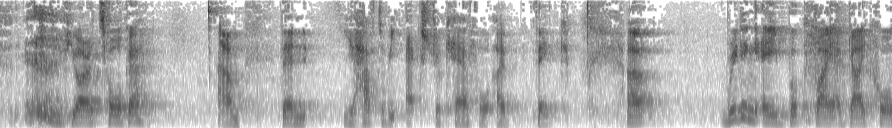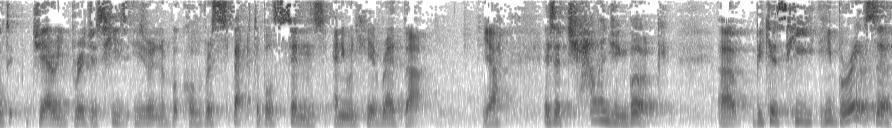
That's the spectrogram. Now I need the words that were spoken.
if you are a talker, um, then you have to be extra careful, I think. Uh, reading a book by a guy called Jerry Bridges. He's, he's written a book called Respectable Sins. Anyone here read that? Yeah? It's a challenging book. Uh, because he, he breaks a,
